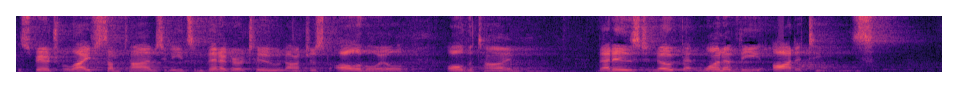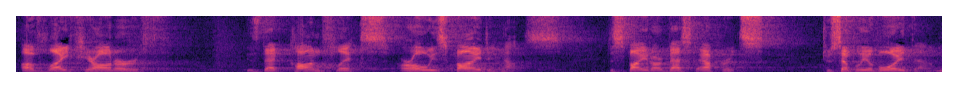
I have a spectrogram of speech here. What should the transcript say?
the spiritual life, sometimes you need some vinegar too, not just olive oil all the time. That is to note that one of the oddities of life here on earth is that conflicts are always finding us, despite our best efforts to simply avoid them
